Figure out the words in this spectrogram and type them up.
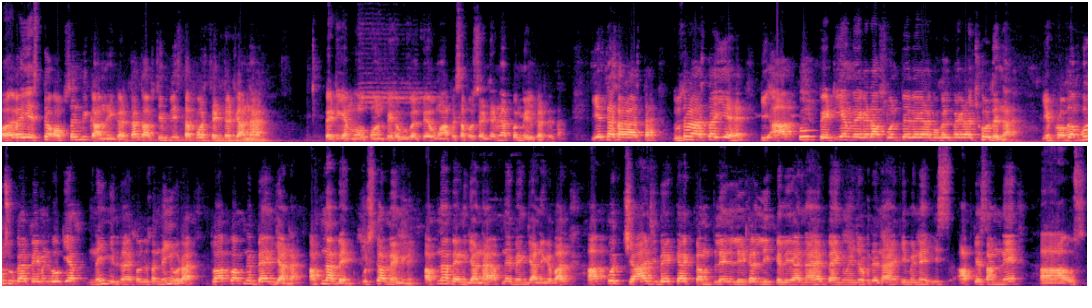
और अगर इसका ऑप्शन भी काम नहीं करता तो आप सिंपली सपोर्ट सेंटर जाना है। पेटीएम हो फ़ोन पे हो गूगल पे हो, वहाँ पे सपोर्ट सेंटर में आपको मेल कर देना है। ये इतना सारा रास्ता है। दूसरा रास्ता ये है कि आपको पेटीएम वगैरह फ़ोन पे वगैरह गूगल पे वगैरह छोड़ देना है। ये प्रॉब्लम हो चुका है। पेमेंट हो गया नहीं मिल रहा है सोल्यूशन नहीं हो रहा है तो आपको अपने बैंक जाना है। अपना बैंक उसका बैंक नहीं। अपना बैंक जाना है। अपने बैंक जाने के बाद आपको चार्ज बैक का कंप्लेन लेटर लिख के ले आना है। बैंक मैनेजर को देना है कि मैंने इस, आपके सामने उस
